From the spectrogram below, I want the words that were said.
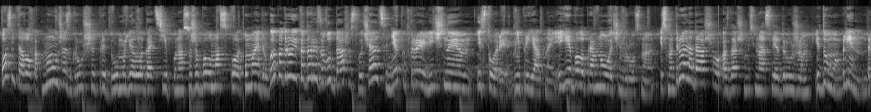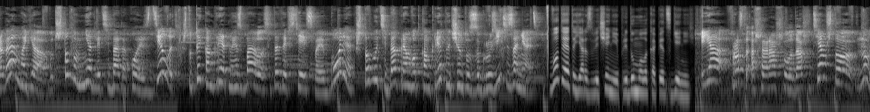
После того, как мы уже с Грушей придумали логотип, у нас уже был маскот, у моей другой подруги, которая зовут Даша, случаются некоторые личные истории неприятные, и ей было прям ну очень грустно. И смотрю я на Дашу, а с Дашей мы 17 лет дружим, и думаю, блин, дорогая моя, вот что бы мне для тебя такое сделать, что ты конкретно избавилась от этой всей своей боли, чтобы тебя прям вот конкретно чем-то загрузить и занять. Вот это я развлечение придумала, капец гений. И я просто ошарашила Дашу тем, что, ну,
